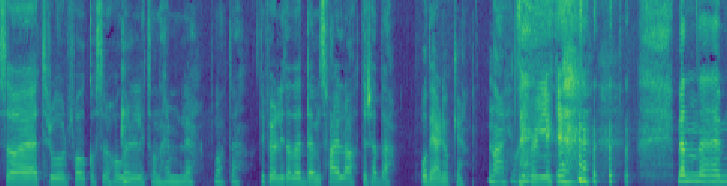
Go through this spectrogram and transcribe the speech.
Så jeg tror folk også holder det litt sånn hemmelig, på en måte. De føler litt at det er deres feil, da, at det skjedde. Og det er det jo ikke. Nei, selvfølgelig ikke. Men eh,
